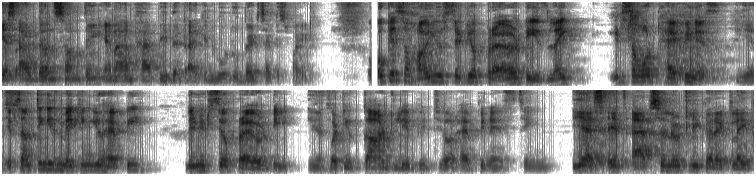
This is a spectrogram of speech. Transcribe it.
yes i've done something and i'm happy that i can go to bed satisfied. Okay so how you set your priorities? Like it's about happiness. Yes. If something is making you happy then it's your priority yes. but you can't live with your happiness thing. Yes it's absolutely correct. Like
